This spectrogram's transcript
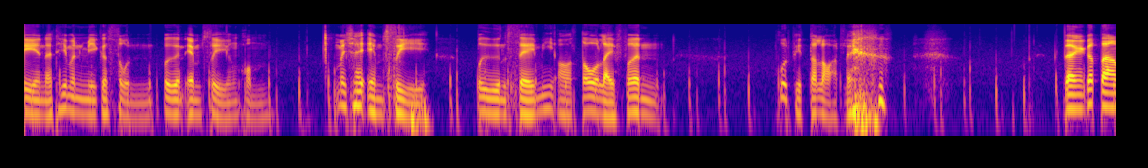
ดีนะที่มันมีกระสุนปืน M4 ของผม ไม่ใช่ M4 ปืนเซมิออโต้ไรเฟิลพูดผิดตลอดเลย แต่ไงก็ตาม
